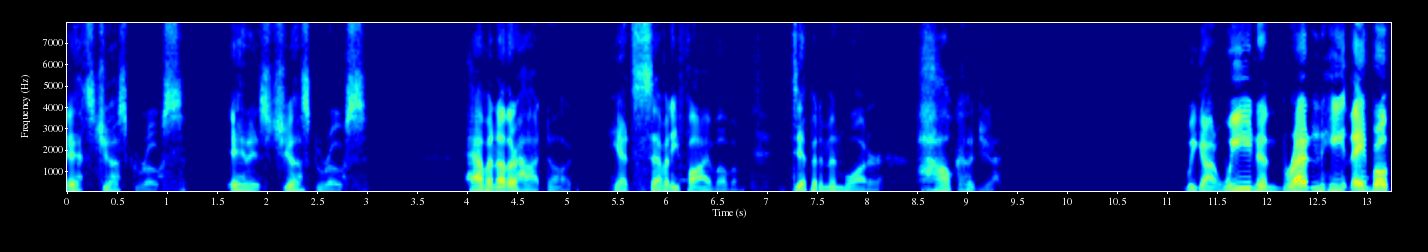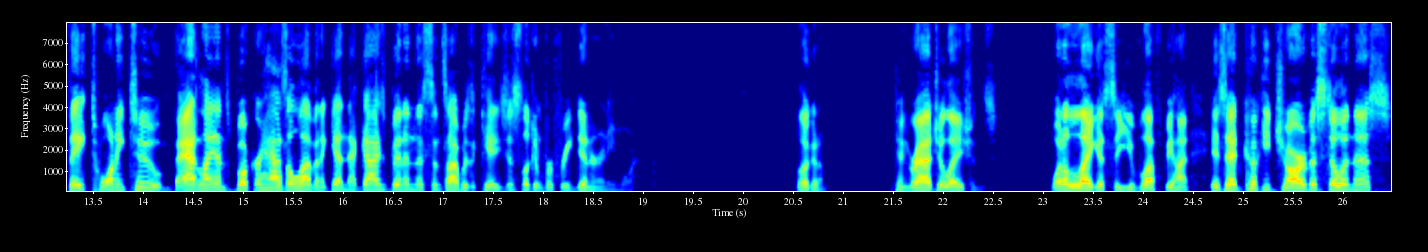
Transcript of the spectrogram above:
It's just gross. It is just gross. Have another hot dog. He had 75 of them, dipping them in water. How could you? We got weed and bread and heat. They both ate 22. Badlands Booker has 11. Again, that guy's been in this since I was a kid. He's just looking for free dinner anymore. Look at him. Congratulations. What a legacy you've left behind. Is Ed Cookie Jarvis still in this?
